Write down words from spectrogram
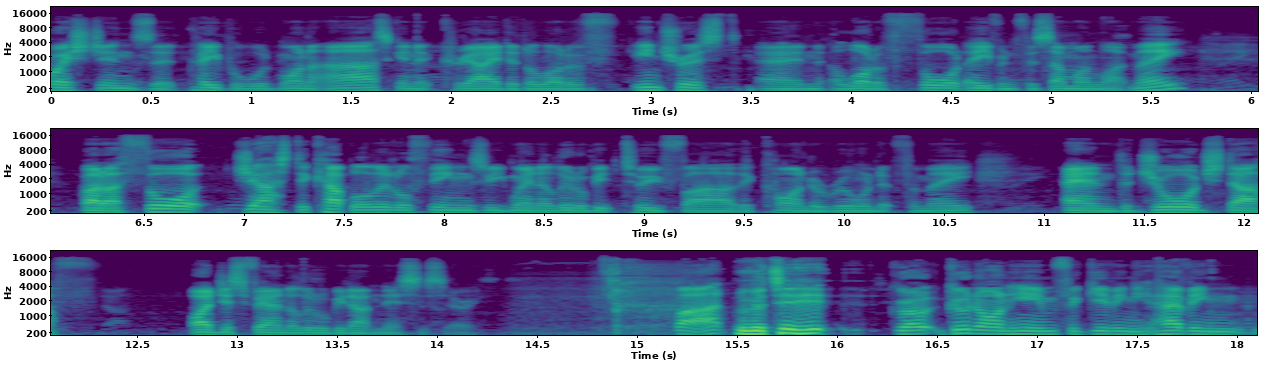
questions that people would want to ask, and it created a lot of interest and a lot of thought, even for someone like me. But I thought just a couple of little things we went a little bit too far that kind of ruined it for me. And the George stuff, I just found a little bit unnecessary. But We could sit here. gro- good on him for giving having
